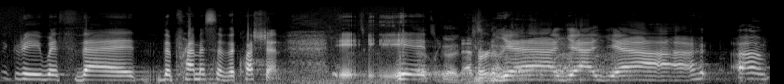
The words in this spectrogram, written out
disagree with the, the premise of the question. It, it, that's good. That's yeah, yeah, yeah. Um,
